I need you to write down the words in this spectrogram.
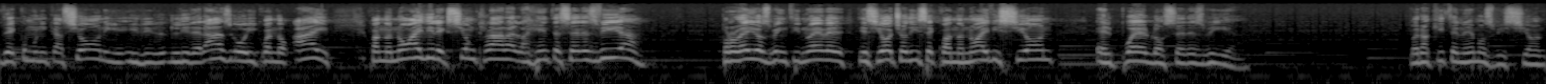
de comunicación y liderazgo y cuando hay, cuando no hay dirección clara, la gente se desvía. Proverbios 29, 18 dice, cuando no hay visión, el pueblo se desvía. Bueno, aquí tenemos visión,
